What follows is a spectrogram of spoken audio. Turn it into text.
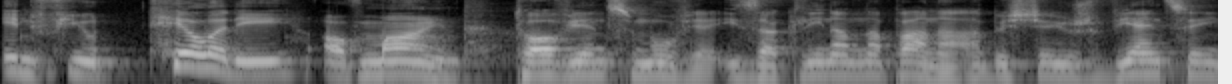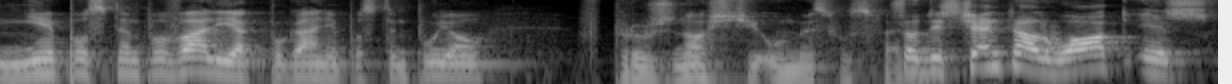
in futility of mind. To więc mówię i zaklinam na Pana, abyście już więcej nie postępowali, jak poganie postępują w próżności umysłu swego. So this Gentile walk is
